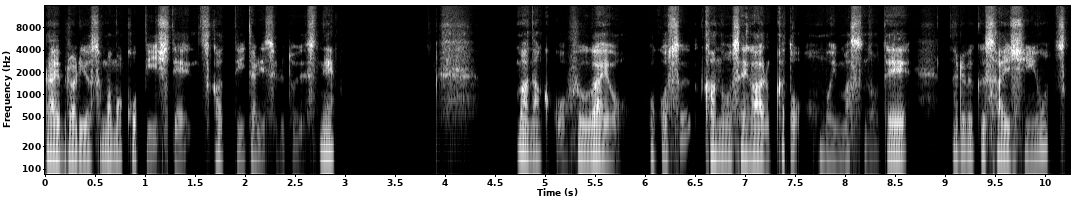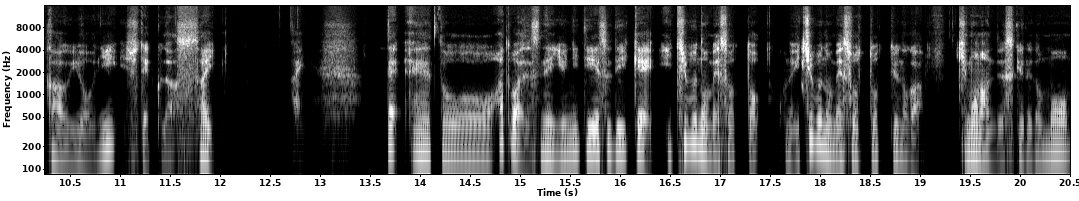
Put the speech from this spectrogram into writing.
ライブラリをそのままコピーして使っていたりするとですね、まあなんかこう、不具合を起こす可能性があるかと思いますので、なるべく最新を使うようにしてください。はい。で、えっ、と、あとはですね、Unity SDK 一部のメソッド。この一部のメソッドっていうのが肝なんですけれども、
